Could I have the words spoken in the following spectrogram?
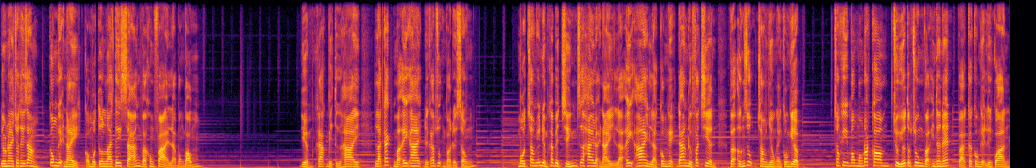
Điều này cho thấy rằng công nghệ này có một tương lai tươi sáng và không phải là bong bóng. Điểm khác biệt thứ hai là cách mà AI được áp dụng vào đời sống. Một trong những điểm khác biệt chính giữa hai loại này là AI là công nghệ đang được phát triển và ứng dụng trong nhiều ngành công nghiệp, trong khi bong bóng.com chủ yếu tập trung vào Internet và các công nghệ liên quan.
